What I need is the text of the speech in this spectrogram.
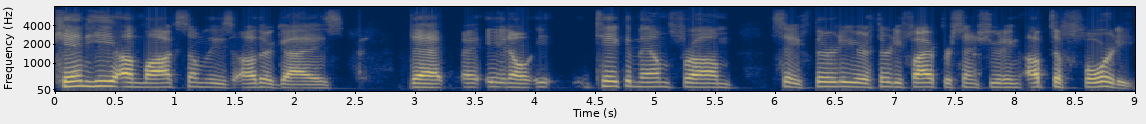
Can he unlock some of these other guys that uh, you know taking them from say 30 or 35 percent shooting up to 40?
